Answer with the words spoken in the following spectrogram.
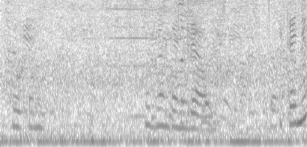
Sobrang, sobrang ganda. oh. Kita niyo?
